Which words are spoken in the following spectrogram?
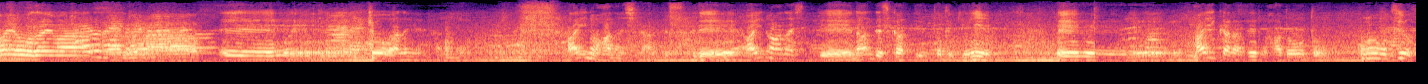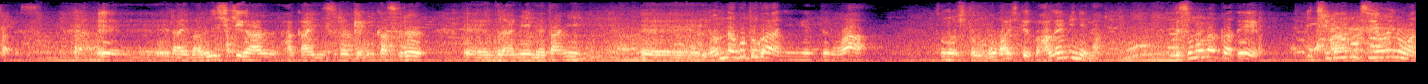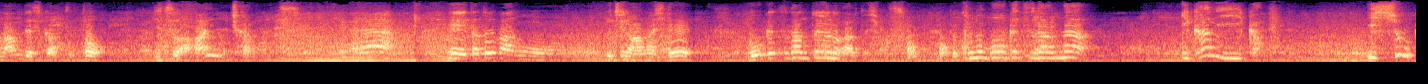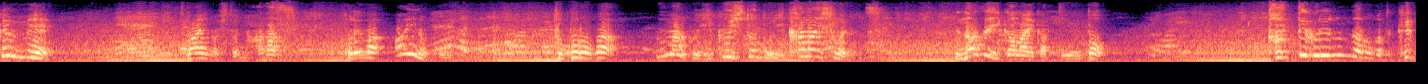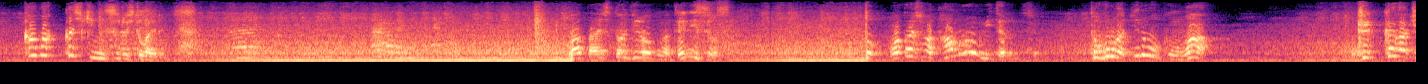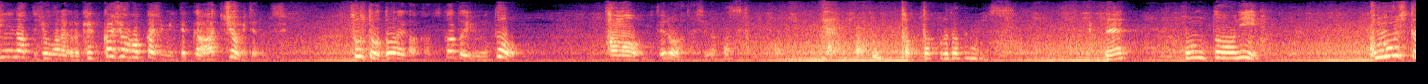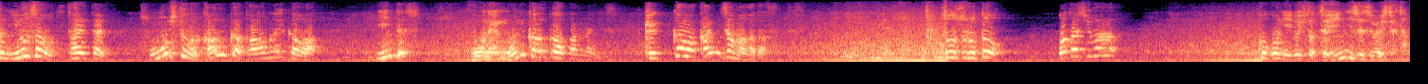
おはようございます。おはようございますえー今日はね、愛の話なんです。で、愛の話って何ですかって言った時に、えー愛から出る波動と、この強さです。えーライバル意識がある、破壊する、喧嘩する、えー恨み、妬み、えーいろんなことが人間っていうのは、その人を伸ばしていく励みになる。で、その中で一番強いのは何ですかっていうと、実は愛の力なんです。えー例えばあのうちの話で豪血眼というのがあるとします。でこの豪血眼がいかにいいか一生懸命前の人に話す。これは愛の行為ところがうまくいく人といかない人がいるんです。でなぜいかないかっていうと買ってくれるんだろうかって結果ばっかし気にする人がいるんです。私と次郎君がテニスをする。と私は球を見てるんですよ。ところが次郎君は結果が気になってしょうがないから結果賞ばっかし見てるからあっちを見てるんですよ。そうするとどれが勝つかというと球を見てる私が勝つ。とたったこれだけなんですね。本当にこの人に良さを伝えたい。その人が買うか買わないかはいいんです。5年後に買うか分かんないんです。結果は神様が出すんです。そうすると私はここにいる人全員に説明してた。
